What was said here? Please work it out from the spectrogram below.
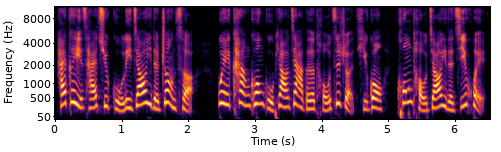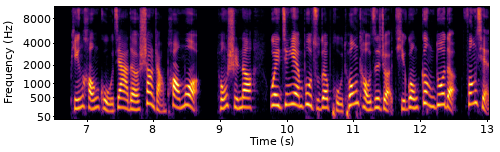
还可以采取鼓励交易的政策，为看空股票价格的投资者提供空头交易的机会，平衡股价的上涨泡沫。同时呢，为经验不足的普通投资者提供更多的风险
